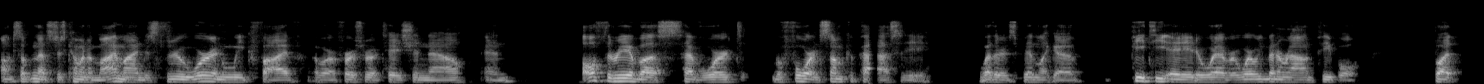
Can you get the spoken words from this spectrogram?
on something that's just coming to my mind is through we're in week five of our first rotation now. And all three of us have worked before in some capacity, whether it's been like a PT aid or whatever, where we've been around people, but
